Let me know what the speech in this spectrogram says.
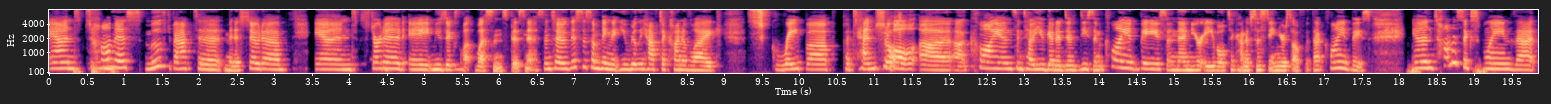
And mm-hmm. Thomas moved back to Minnesota and started a music lessons business. And so this is something that you really have to kind of like scrape up potential uh, uh, clients until you get a de- decent client base, and then you're able to kind of sustain yourself with that client base. And Thomas explained that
